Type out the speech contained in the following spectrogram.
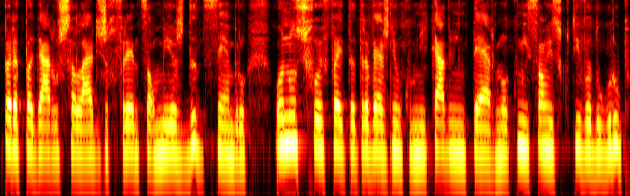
para pagar os salários referentes ao mês de dezembro. O anúncio foi feito através de um comunicado interno. A Comissão Executiva do grupo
